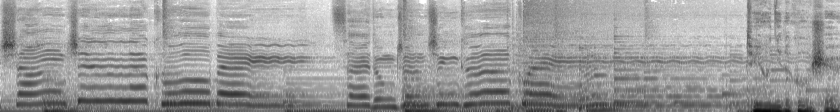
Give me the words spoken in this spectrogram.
尝尽了苦悲，才懂真情可贵？听有你的故事，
